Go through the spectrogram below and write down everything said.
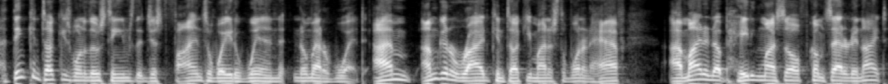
I think Kentucky's one of those teams that just finds a way to win no matter what. I'm I'm gonna ride Kentucky minus the one and a half. I might end up hating myself come Saturday night,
